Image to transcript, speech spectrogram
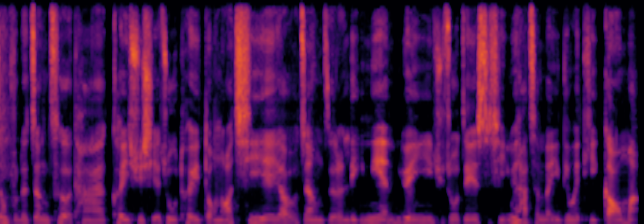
政府的政策，它可以去协助推动，然后企业要有这样子的理念，愿意去做这些事情，因为它成本一定会提高嘛。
